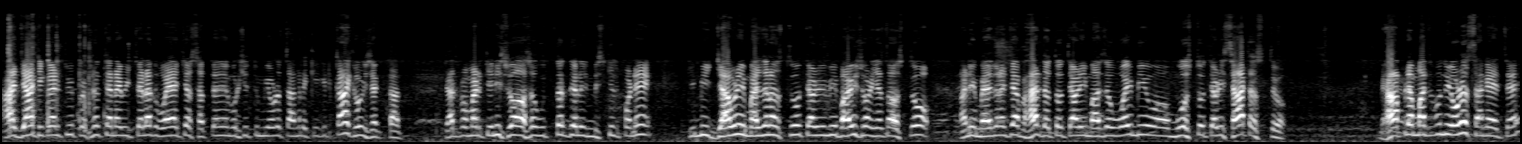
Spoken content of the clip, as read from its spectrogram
आज ज्या ठिकाणी तुम्ही प्रश्न त्यांना विचारलात वयाच्या सत्त्याण्णव वर्षी तुम्ही एवढं चांगलं क्रिकेट का खेळू शकतात? त्याचप्रमाणे त्यांनी सुद्धा असं उत्तर दिलं मिश्किलपणे की मी ज्यावेळी मैदान असतो त्यावेळी मी बावीस वर्षाचा असतो आणि मैदानाच्या बाहेर जातो त्यावेळी माझं वय मी मोजतो त्यावेळी साठ असतं. ह्या आपल्या माध्यमातून एवढंच सांगायचं आहे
